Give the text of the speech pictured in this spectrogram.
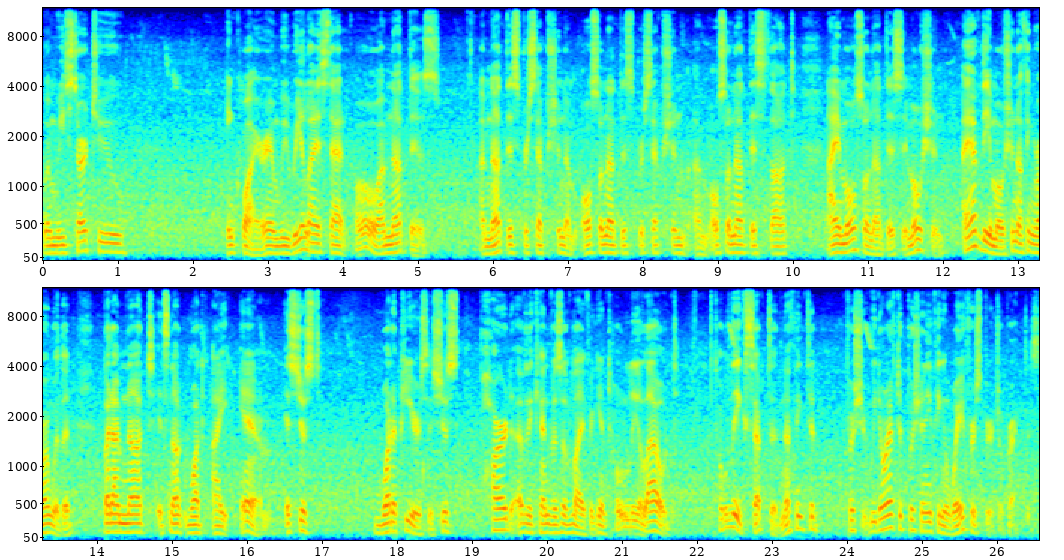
when we start to inquire and we realize that, oh, I'm not this. I'm not this perception. I'm also not this perception. I'm also not this thought. I am also not this emotion. I have the emotion, nothing wrong with it, but I'm not, it's not what I am. It's just what appears. It's just part of the canvas of life. Again, totally allowed, totally accepted. Nothing to push it. We don't have to push anything away for spiritual practice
